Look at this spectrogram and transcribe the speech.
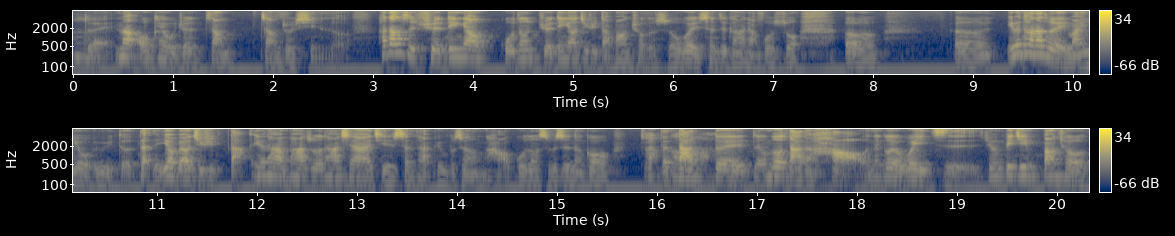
嗯、对，那 OK，我觉得这样这样就行了。他当时决定要国中决定要继续打棒球的时候，我也甚至跟他讲过说，呃呃，因为他那时候也蛮犹豫的，但要不要继续打？因为他很怕说他现在其实身材并不是很好，国中是不是能够打对能够打得好，能够有位置？就毕竟棒球。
